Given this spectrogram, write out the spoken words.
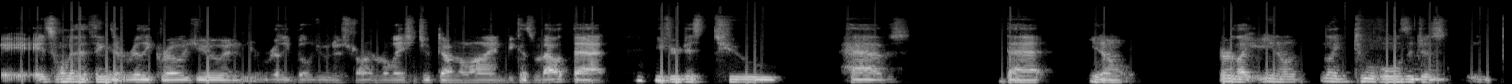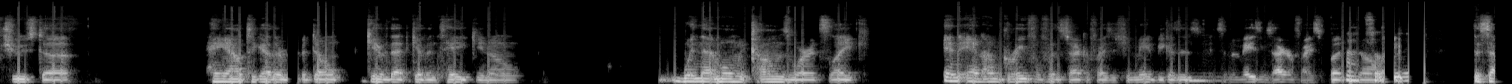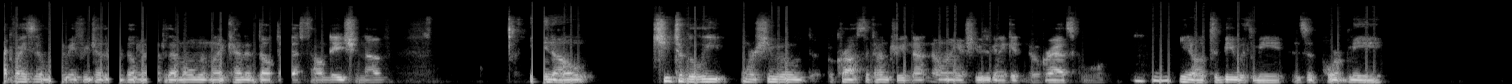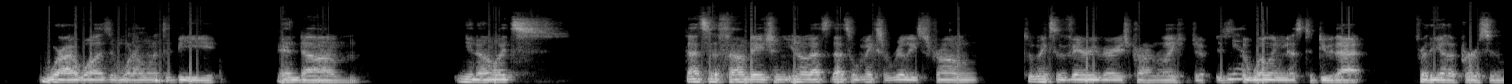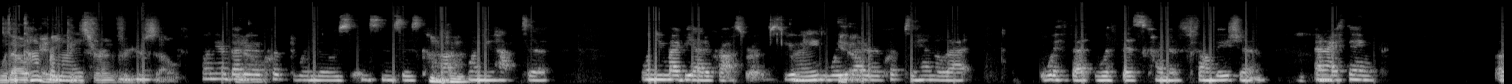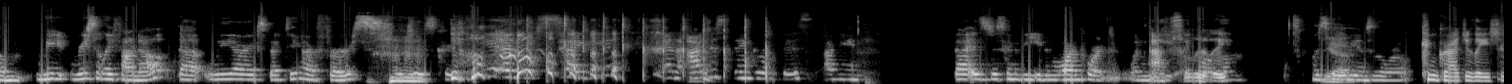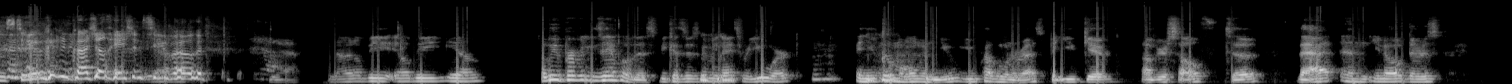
it's one of the things that really grows you and really builds you into a stronger relationship down the line because without that mm-hmm. if you're just two halves that you know or like you know like two holes that just choose to hang out together but don't give that give and take you know when that moment comes where it's like and and i'm grateful for the sacrifice that she made because it's mm-hmm. it's an amazing sacrifice but you know. The sacrifices that we made for each other building up to that moment like kind of built that foundation of you know she took a leap where she moved across the country not knowing if she was going to get into a grad school Mhm, you know to be with me and support me where i was and what i wanted to be. And um you know it's that's the foundation you know that's that's what makes a really strong so it makes a very very strong relationship is Yeah. the willingness to do that for the other person without any concern for Mhm. yourself when you're better Yeah. equipped when those instances come Mhm. up when you have to when you might be at a crossroads you're Right. way Yeah. better equipped to handle that with that with this kind of foundation and i think um, we recently found out that we are expecting our first which is crazy and exciting and i just think like this i mean that is just going to be even more important when we Absolutely. welcome this Yeah. baby into the world Congratulations to you. Congratulations to you both. yeah no it'll be it'll be you know it'll be a perfect example of this because there's gonna Mhm. be nights where you work Mhm. and you come home and you you probably want to rest, but you give of yourself to that, and you know there's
